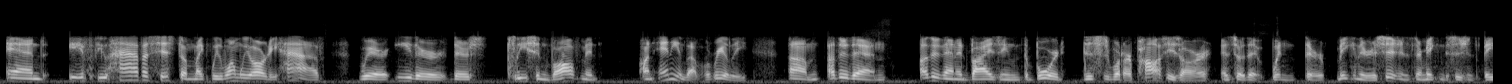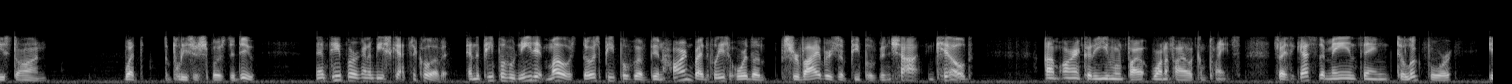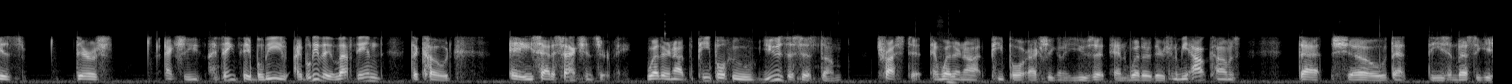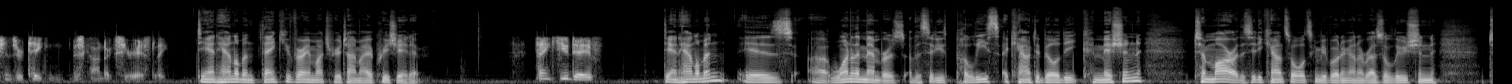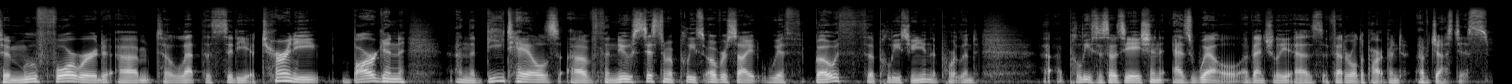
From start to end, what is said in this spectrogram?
And if you have a system like the one we already have, where either there's police involvement on any level, really, um, other than other than advising the board, this is what our policies are, and so that when they're making their decisions, they're making decisions based on what the police are supposed to do then people are going to be skeptical of it. And the people who need it most, those people who have been harmed by the police or the survivors of people who've been shot and killed, um, aren't going to even file, want to file complaints. So I think that's the main thing to look for is there's actually I think they believe I believe they left in the code a satisfaction survey whether or not the people who use the system trust it and whether or not people are actually going to use it and whether there's going to be outcomes that show that these investigations are taking misconduct seriously. Dan Handelman, thank you very much for your time. I appreciate it. Thank you, Dave. Dan Handelman is uh, one of the members of the city's Police Accountability Commission. Tomorrow, the City Council is going to be voting on a resolution to move forward um, to let the city attorney bargain on the details of the new system of police oversight with both the police union, the Portland uh, Police Association, as well, eventually, as the Federal Department of Justice.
